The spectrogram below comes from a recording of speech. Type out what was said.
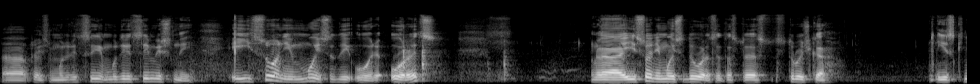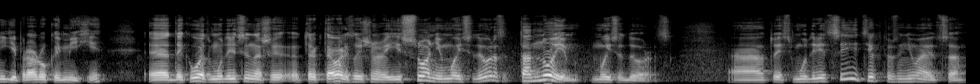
то есть мудрецы, мудрецы Мишны. И Исони мой сады орец, Исони мой сады орец, это строчка из книги пророка Михи. Так вот, мудрецы наши трактовали слышно Исони мой сады орец, Таноим мой сады орец. То есть мудрецы, те, кто занимаются,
